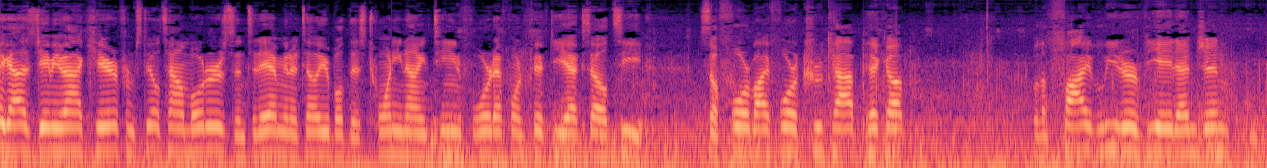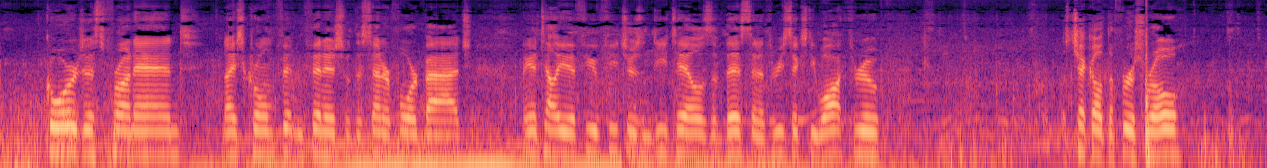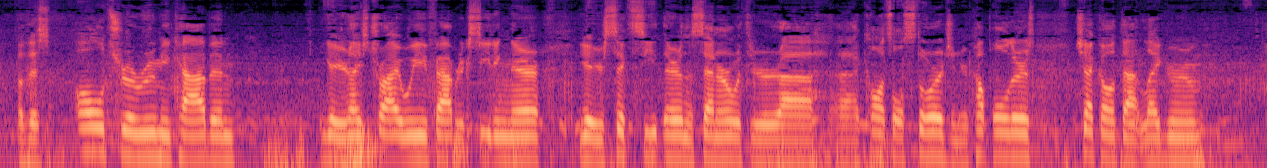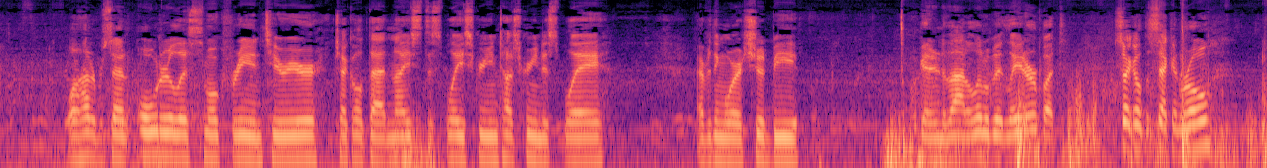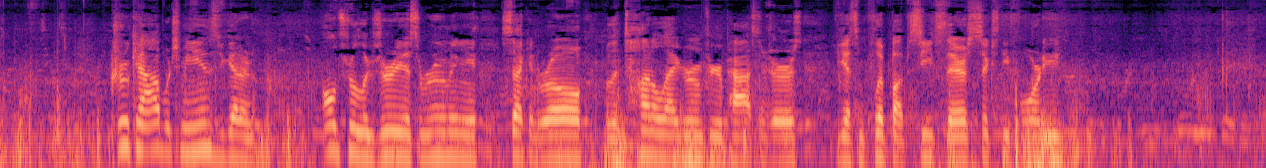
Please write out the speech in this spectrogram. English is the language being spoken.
Hey guys, Jamie Mack here from Steeltown Motors, and today I'm going to tell you about this 2019 Ford F-150 XLT. It's a 4x4 crew cab pickup with a 5 liter V8 engine, gorgeous front end, nice chrome fit and finish with the center Ford badge. I'm going to tell you a few features and details of this in a 360 walkthrough. Let's check out the first row of this ultra roomy cabin you get your nice tri-weave fabric seating there. You get your sixth seat there in the center with your uh, uh, console storage and your cup holders. Check out that leg room. 100% odorless, smoke-free interior. Check out that nice display screen, touchscreen display. Everything where it should be. We'll get into that a little bit later, but check out the second row. Crew cab, which means you get an ultra luxurious roomy second row with a ton of leg room for your passengers. You get some flip up seats there, 60 40.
